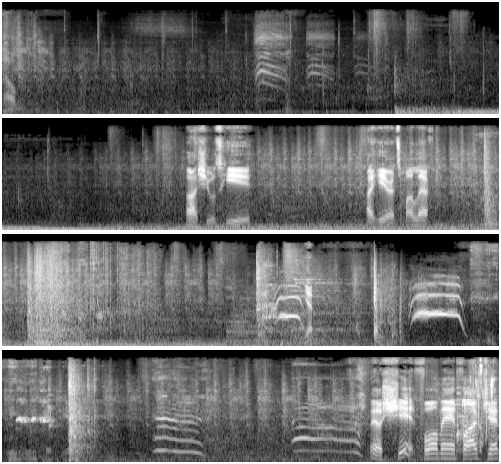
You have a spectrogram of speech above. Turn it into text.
Nope. Hmm. Ah, she was here. I hear her to my left. Oh shit, four man, five gen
